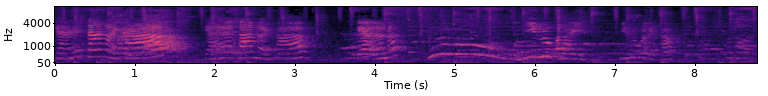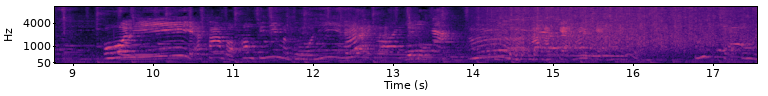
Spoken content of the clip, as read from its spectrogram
แกะให้ตาหน่อยครับ แกะให้ตาหน่อยครับ แกะแล้วนะนี่รูปอะไร นี่รูปอะไรครับ นี่อาต้าบอกกล้องที่นี่มันโพนี่นะไม่รู้อืมมาแกะให้แกะให้อุ๊ยแกะตรงไหน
